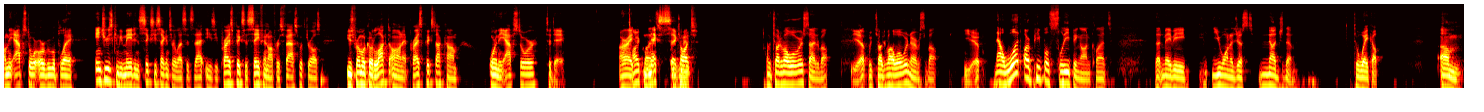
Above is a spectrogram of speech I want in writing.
on the App Store or Google Play. Entries can be made in 60 seconds or less. It's that easy. Prize Picks is safe and offers fast withdrawals. Use promo code locked on at prizepicks.com or in the App Store today. All right, All right, next We segment. We've talked about what we're excited about. Yep. We've talked about what we're nervous about. Yep. Now, what are people sleeping on, Clint, that maybe you want to just nudge them to wake up? Um,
